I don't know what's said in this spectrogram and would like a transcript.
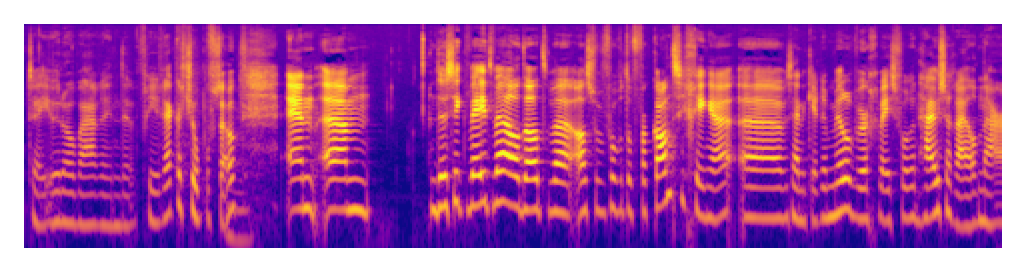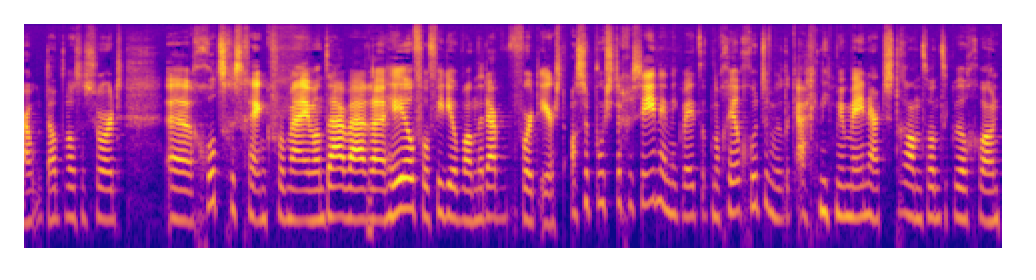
2 euro waren in de Free Record Shop of zo. En ehm, Dus ik weet wel dat we, als we bijvoorbeeld op vakantie gingen... eh, we zijn een keer in Middelburg geweest voor een huizenruil. Nou, dat was een soort eh, godsgeschenk voor mij. Want daar waren heel veel videobanden. Daar voor het eerst Assepoester gezien. En ik weet dat nog heel goed. Toen wilde ik eigenlijk niet meer mee naar het strand. Want ik wil gewoon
